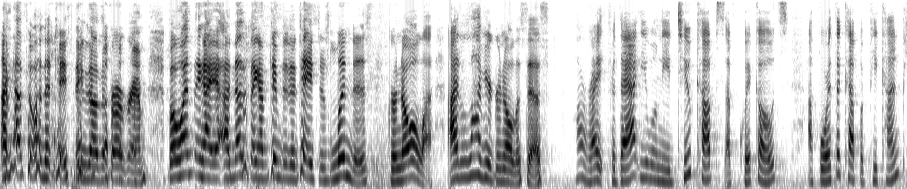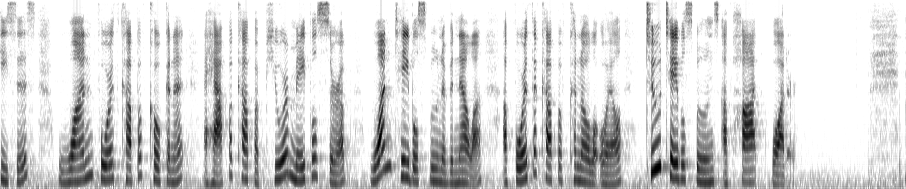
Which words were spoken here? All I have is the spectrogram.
I'm not the one that tastes things on the program. But one thing, I, another thing I'm tempted to taste is Linda's granola. I love your granola, sis. All right, for that you will need two cups of quick oats, a fourth a cup of pecan pieces, one fourth cup of coconut, a half a cup of pure maple syrup, one tablespoon of vanilla, a fourth a cup of canola oil, two tablespoons of hot water.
